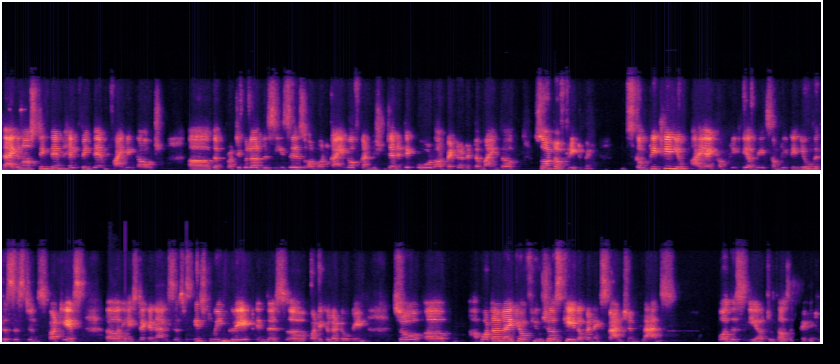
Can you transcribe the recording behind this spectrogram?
diagnosing them, helping them finding out uh, the particular diseases or what kind of condition, genetic code, or better determine the sort of treatment it's completely new. I, I, completely agree. It's completely new with the systems, but yes, uh, haystack analysis is doing great in this uh, particular domain. So, uh, what are like your future scale up and expansion plans for this year, 2022?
